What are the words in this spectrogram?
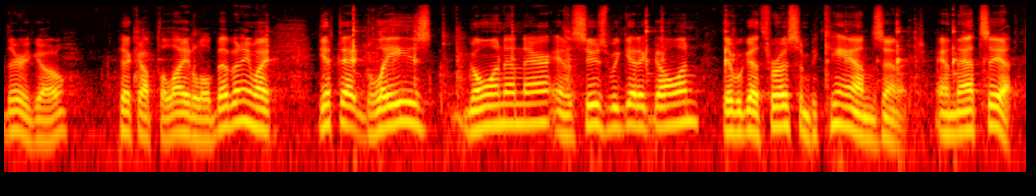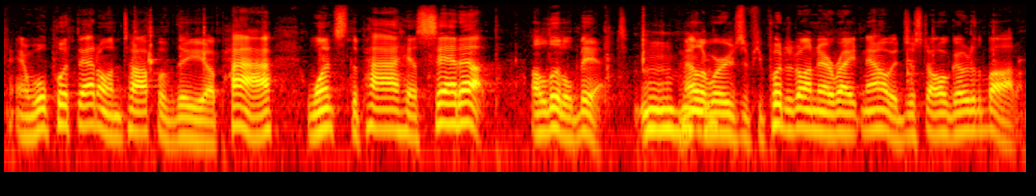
there you go. Pick up the light a little bit, but anyway, get that glaze going in there, and as soon as we get it going, then we're going to throw some pecans in it, and that's it. And we'll put that on top of the uh, pie once the pie has set up a little bit. In other words, if you put it on there right now, it'd just all go to the bottom.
